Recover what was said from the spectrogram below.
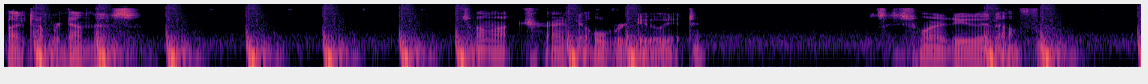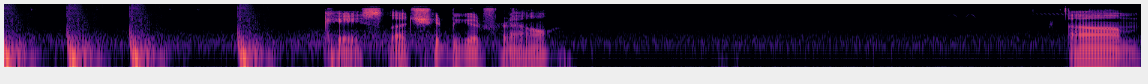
by the time we're done this. So I'm not trying to overdo it. So I just want to do enough. Okay, so that should be good for now. Um,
